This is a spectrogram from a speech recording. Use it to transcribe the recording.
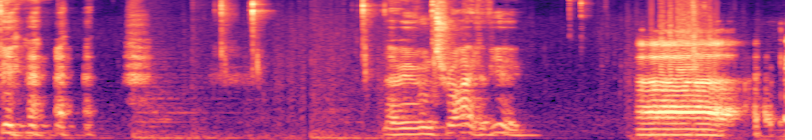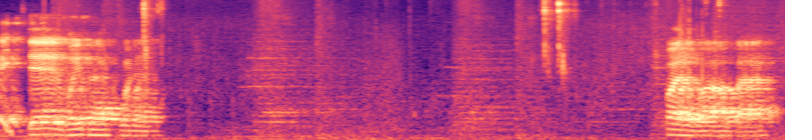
Never even tried, have you? Uh, I think I did way back when. Quite a while back.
